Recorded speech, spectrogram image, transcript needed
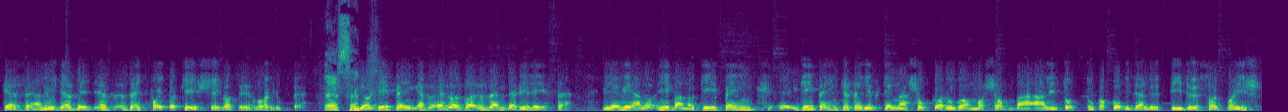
kezelni. Ugye ez, egy, ez, ez egyfajta készség azért valljuk be. Persze. Ugye a gépeink, ez, ez az, az emberi része. Ugye nyilván a gépeink, gépeinket egyébként már sokkal rugalmasabbá állítottuk a Covid előtti időszakban is,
